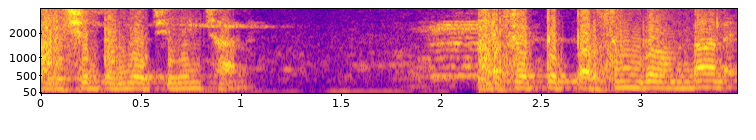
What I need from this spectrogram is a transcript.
పరిశుద్ధంగా జీవించాలి. పర్ఫెక్ట్ పర్సన్గా ఉండాలి.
